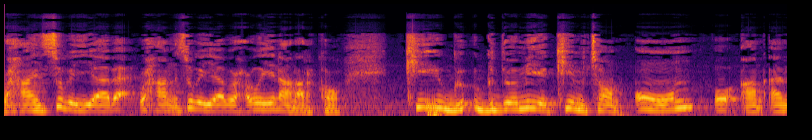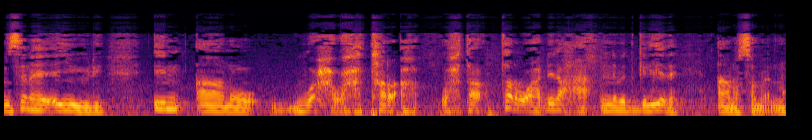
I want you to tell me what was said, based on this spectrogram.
Waxaan sugayaaba waxaan sugayaaba waxa weye inaan arko. Ki gudoomiya kim jon un oo aan aaminsanahay ayuu yihi in aanu wax waxtar ah waxtar u ah dhinaca nabadgelyada aanu sameyno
